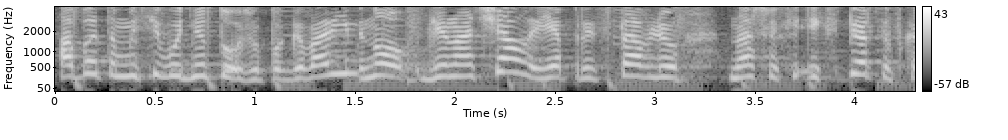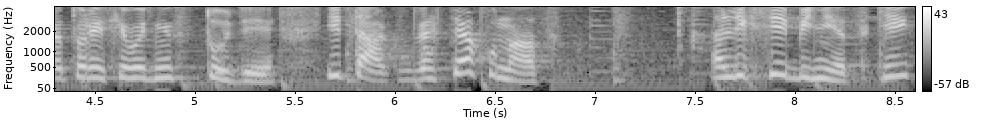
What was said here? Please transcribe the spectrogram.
Об этом мы сегодня тоже поговорим. Но для начала я представлю наших экспертов, которые сегодня в студии. Итак, в гостях у нас Алексей Бенецкий,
